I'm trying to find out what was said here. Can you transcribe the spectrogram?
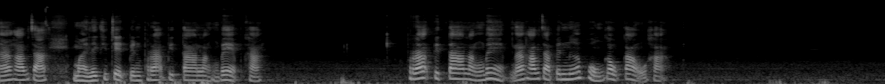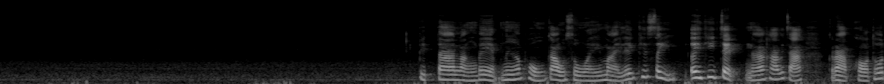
นะคะพี่จ๋าหมายเลขที่เจ็ดเป็นพระปิตาหลังแบบค่ะพระปิดตาหลังแบบนะคะจ๋าเป็นเนื้อผงเก่าๆค่ะ ปิดตาหลังแบบเนื้อผงเก่าสวย หมายเลขที่ 4 เอ้ยที่ 7 นะคะพี่จ๋ากราบขอโทษ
